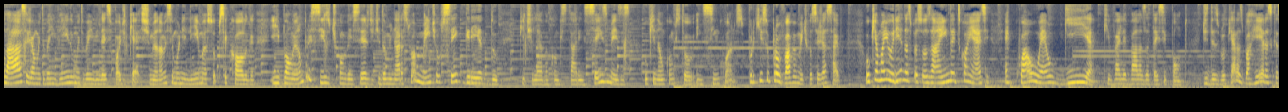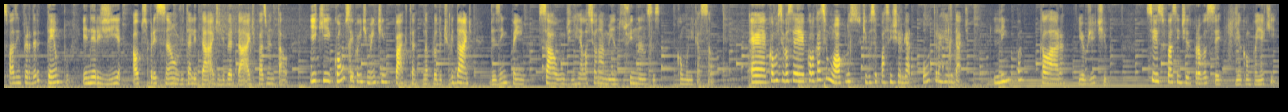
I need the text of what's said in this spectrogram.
Olá, seja muito bem-vindo, muito bem-vinda a esse podcast. Meu nome é Simone Lima, sou psicóloga e, bom, eu não preciso te convencer de que dominar a sua mente é o segredo que te leva a conquistar em seis meses o que não conquistou em cinco anos, porque isso provavelmente você já saiba. O que a maioria das pessoas ainda desconhece é qual é o guia que vai levá-las até esse ponto de desbloquear as barreiras que as fazem perder tempo, energia, autoexpressão, vitalidade, liberdade, paz mental e que, consequentemente, impacta na produtividade, desempenho, saúde, relacionamentos, finanças, comunicação. É como se você colocasse um óculos que você passa a enxergar outra realidade, limpa, clara e objetiva. Se isso faz sentido para você, me acompanhe aqui.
